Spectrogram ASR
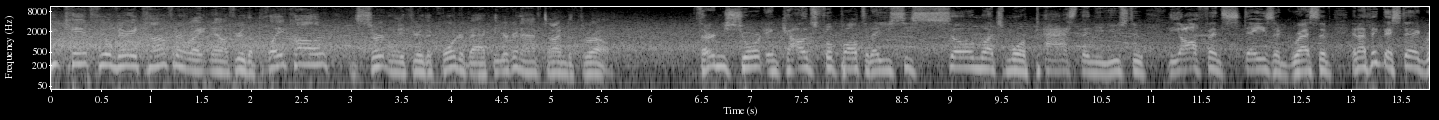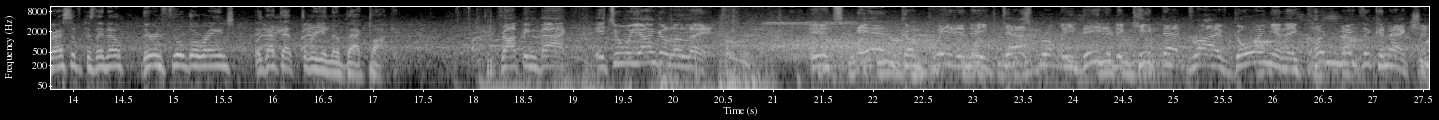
You can't feel very confident right now if you're the play caller, and certainly if you're the quarterback, that you're going to have time to throw. Third and short in college football today, you see so much more pass than you used to. The offense stays aggressive, and I think they stay aggressive because they know they're in field goal range. They got that three in their back pocket. Dropping back, it's Uiagalelei. It's incomplete, and they desperately needed to keep that drive going, and they couldn't make the connection.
